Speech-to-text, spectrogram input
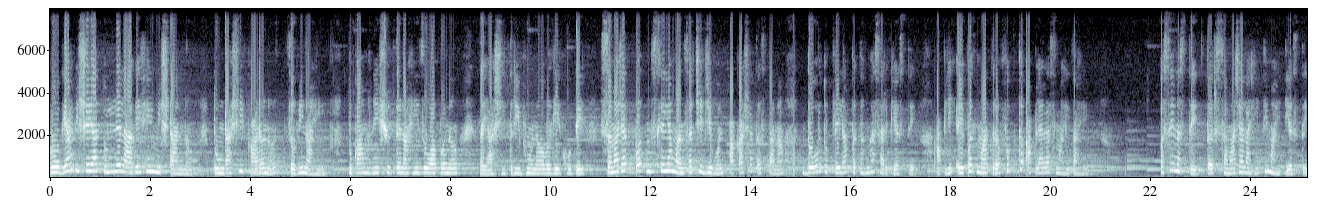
रोग्या विषया तुल्य लागे हे मिष्टान्न तोंडाशी कारण चवी नाही. तुका म्हणे शुद्ध नाही जो आपण. तयाशी त्रिभुवन वगे खोटे. समाजात पत नसलेल्या माणसाचे जीवन आकाशात असताना दोर तुटलेल्या पतंगासारखे असते. आपली ऐपत मात्र फक्त आपल्यालाच माहीत आहे. असे नसते तर समाजालाही ती माहिती असते.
